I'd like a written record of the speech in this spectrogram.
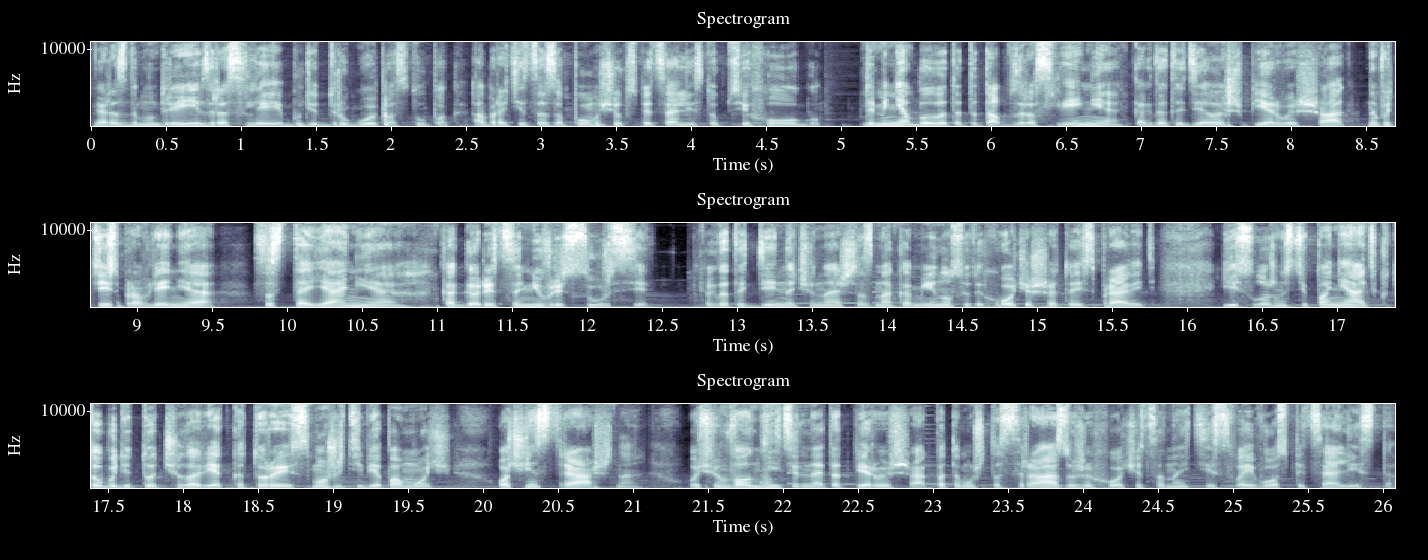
Гораздо мудрее и взрослее будет другой поступок – обратиться за помощью к специалисту, к психологу. Для меня был этот этап взросления, когда ты делаешь первый шаг на пути исправления состояния, как говорится, не в ресурсе, когда ты день начинаешь со знака минус, и ты хочешь это исправить. Есть сложности понять, кто будет тот человек, который сможет тебе помочь. Очень страшно, очень волнительно этот первый шаг, потому что сразу же хочется найти своего специалиста.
